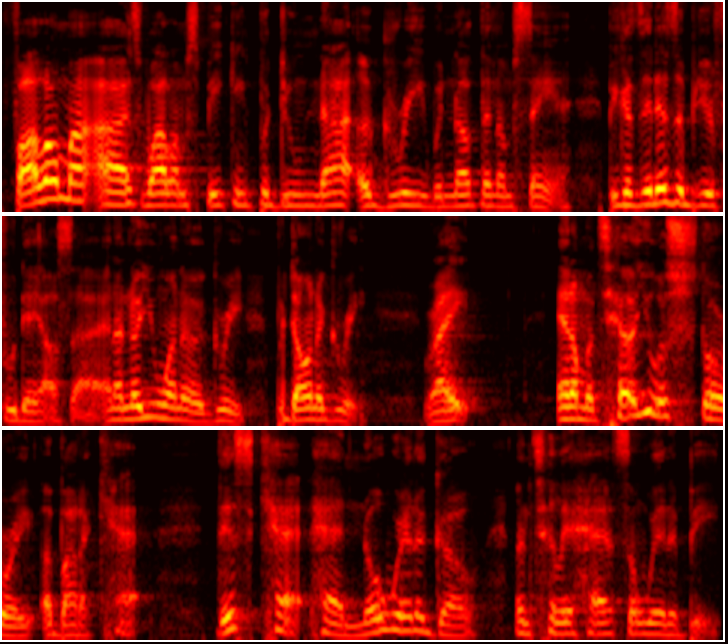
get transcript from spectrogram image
Follow my eyes while I'm speaking, but do not agree with nothing I'm saying because it is a beautiful day outside. And I know you want to agree, but don't agree, right? And I'm going to tell you a story about a cat. This cat had nowhere to go until it had somewhere to be.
